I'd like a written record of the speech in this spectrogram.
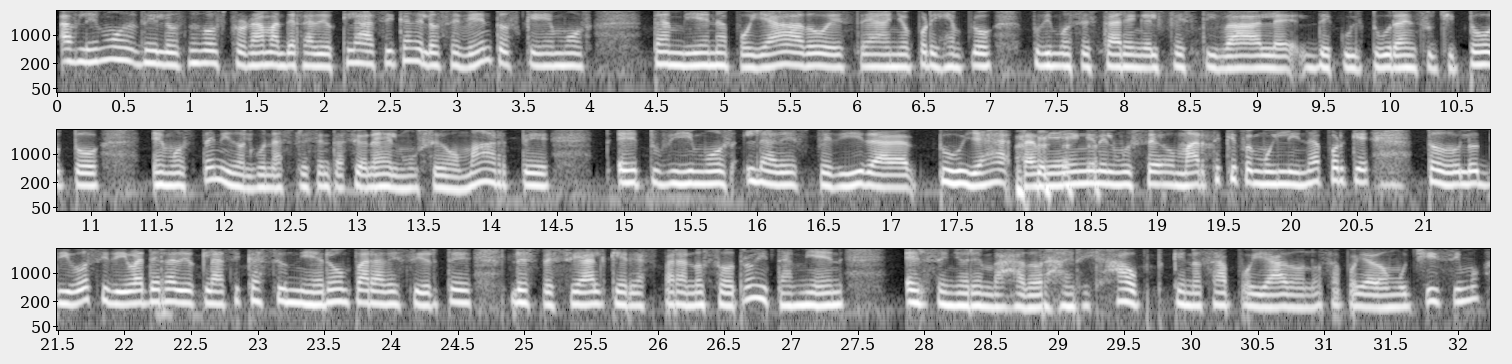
Hablemos de los nuevos programas de Radio Clásica, de los eventos que hemos también apoyado este año. Por ejemplo, pudimos estar en el Festival de Cultura en Suchitoto, hemos tenido algunas presentaciones en el Museo Marte, eh, tuvimos la despedida tuya también en el Museo Marte, que fue muy linda porque todos los divos y divas de Radio Clásica se unieron para decirte lo especial que eres para nosotros y también el señor embajador Heinrich Haupt, que nos ha apoyado, nos ha apoyado muchísimo,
